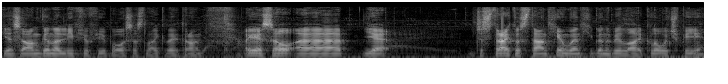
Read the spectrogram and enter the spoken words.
yeah, so I'm gonna leave you a few bosses like later on. Okay, so uh, yeah, just try to stun him when he's gonna be like low HP.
